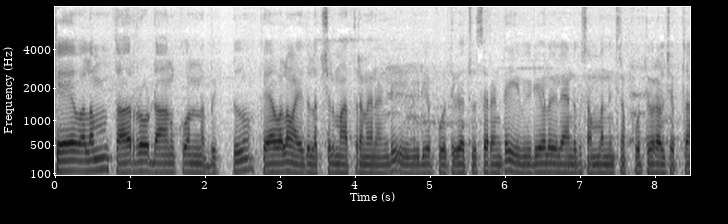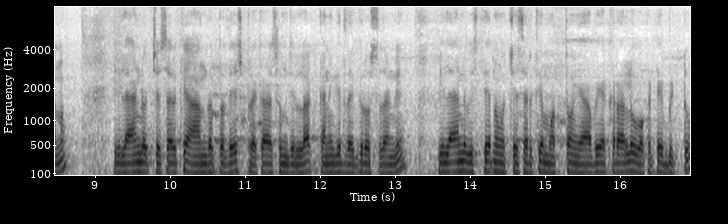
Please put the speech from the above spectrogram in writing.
కేవలం తార్ రోడ్ ఆనుకున్న బిట్టు కేవలం ఐదు లక్షలు మాత్రమేనండి. ఈ వీడియో పూర్తిగా చూసారంటే ఈ వీడియోలో ఈ ల్యాండ్కు సంబంధించిన పూర్తి వివరాలు చెప్తాను. ఈ ల్యాండ్ వచ్చేసరికి ఆంధ్రప్రదేశ్ ప్రకాశం జిల్లా కనిగిరి దగ్గర వస్తుందండి. ఈ ల్యాండ్ విస్తీర్ణం వచ్చేసరికి మొత్తం యాభై ఎకరాలు ఒకటే బిట్టు.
